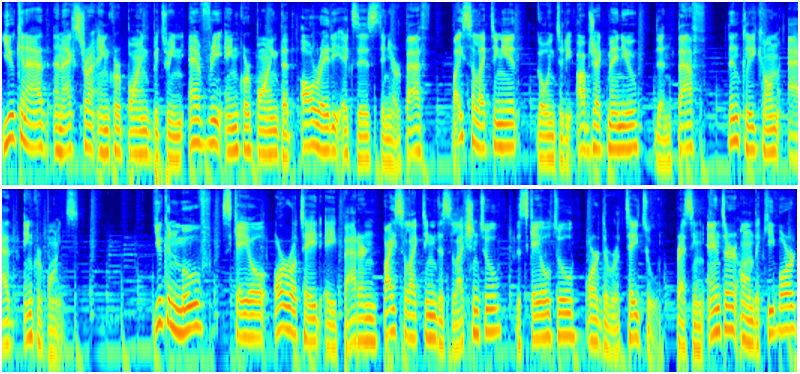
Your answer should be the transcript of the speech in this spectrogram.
You can add an extra anchor point between every anchor point that already exists in your path by selecting it, going to the Object menu, then Path, then click on Add Anchor Points. You can move, scale or rotate a pattern by selecting the Selection tool, the Scale tool or the Rotate tool, pressing Enter on the keyboard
